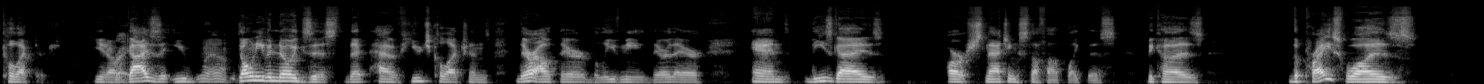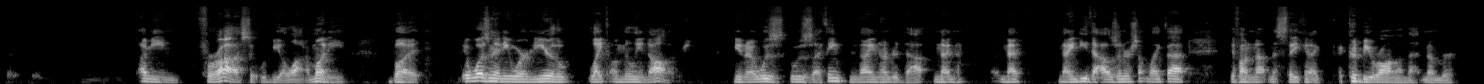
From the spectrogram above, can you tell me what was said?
collectors. You know Right. guys that you Well, don't even know exist that have huge collections. They're out there. Believe me they're there and these guys are snatching stuff up like this because the price was i mean for us it would be a lot of money but it wasn't anywhere near the like a million dollars you know it was it was i think 900 90,000 or something like that if I'm not mistaken. I, I could be wrong on that number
